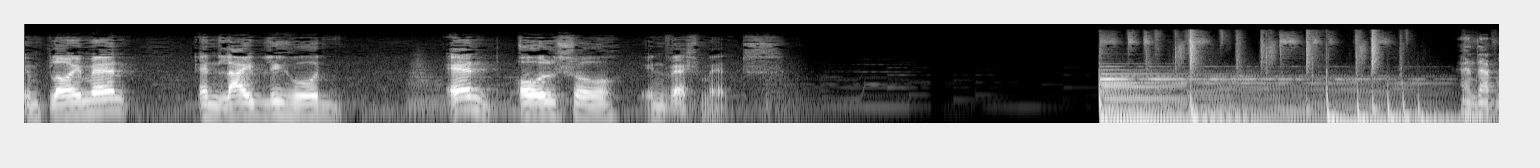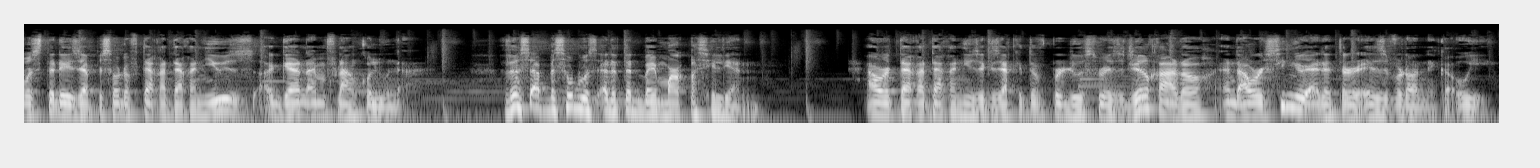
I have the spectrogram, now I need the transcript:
employment, and livelihood, and also investments. And that was today's episode of Teka Teka News. Again, I'm Franco Luna. This episode was edited by Mark Casilian. Our Teka Teka News executive producer is Jill Caro, and our senior editor is Veronica Uy.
